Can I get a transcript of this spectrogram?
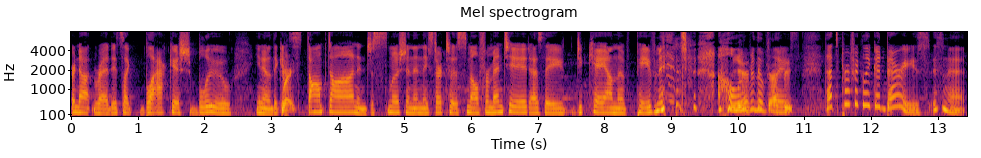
or not red, it's like blackish blue, you know, they get Right. stomped on and just smush, and then they start to smell fermented as they decay on the pavement all Yes, over the exactly. place. That's perfectly good berries, isn't it?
